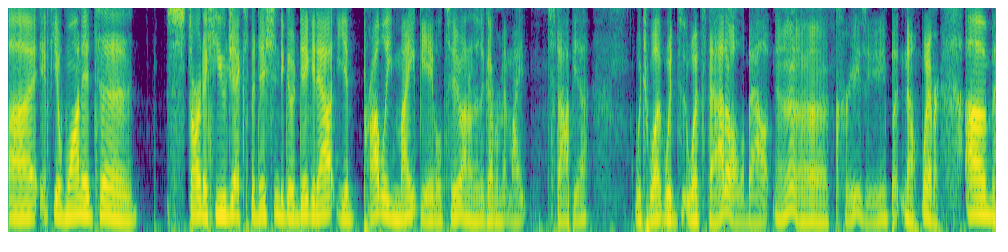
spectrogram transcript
Uh, if you wanted to start a huge expedition to go dig it out, you probably might be able to. I don't know. The government might stop you. Which what would what's that all about? Uh, crazy, but no, whatever. Um,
